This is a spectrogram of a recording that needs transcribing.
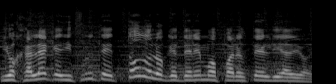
y ojalá que disfrute todo lo que tenemos para usted el día de hoy.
